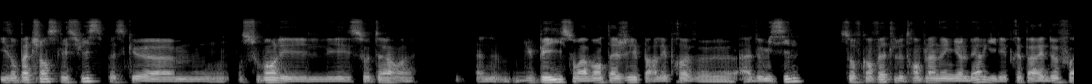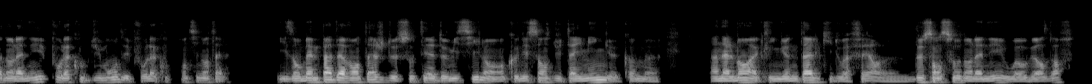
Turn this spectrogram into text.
ils ont pas de chance, les Suisses, parce que souvent, les, sauteurs euh, du pays sont avantagés par l'épreuve euh, à domicile. Sauf qu'en fait, le tremplin d'Engelberg, il est préparé deux fois dans l'année pour la Coupe du Monde et pour la Coupe continentale. Ils ont même pas d'avantage de sauter à domicile en connaissance du timing, comme un Allemand à Klingenthal qui doit faire euh, 200 sauts dans l'année ou à Oberstdorf.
